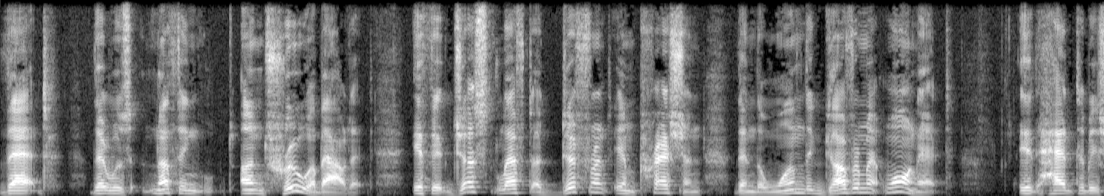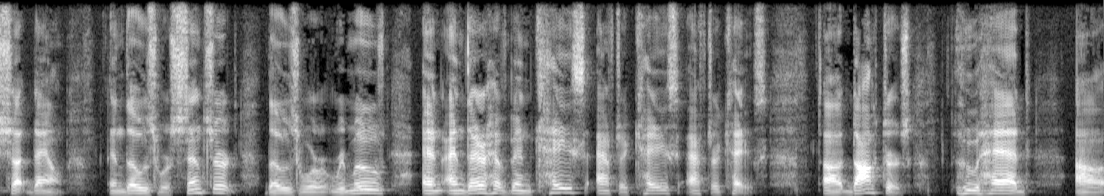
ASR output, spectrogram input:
that there was nothing untrue about it. If it just left a different impression than the one the government wanted, it had to be shut down. And those were censored, those were removed, and, and there have been case after case after case. Uh, doctors who had, uh,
